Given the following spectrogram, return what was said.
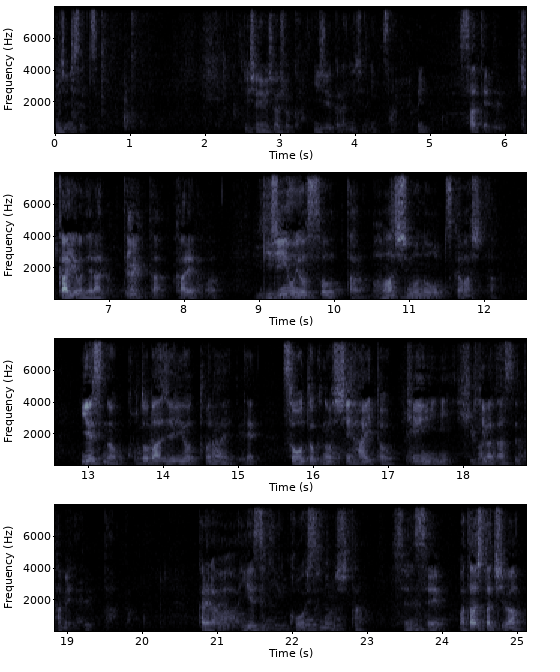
22節。一緒に見しましょうか。20から223はい。さて機会を狙っていた彼らは偽人を装った回し物を使わした。イエスの言葉尻を捉えて総督の支配と権威に引き渡すためだった。彼らはイエスにこう質問した先生。私たちは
